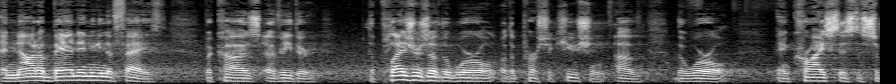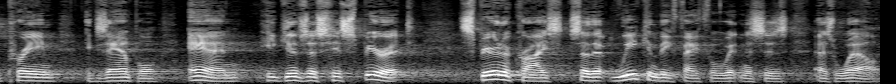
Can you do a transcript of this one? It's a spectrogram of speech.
and not abandoning the faith because of either the pleasures of the world or the persecution of the world. And Christ is the supreme example, and He gives us His Spirit, Spirit of Christ, so that we can be faithful witnesses as well.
